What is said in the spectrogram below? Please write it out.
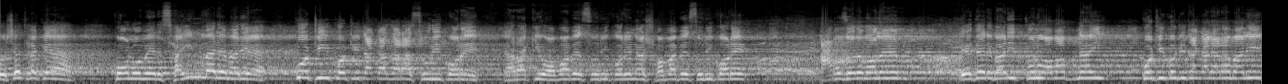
বসে থাকে কলমের সাইন মারে মারে কোটি কোটি টাকা যারা চুরি করে তারা কি অভাবে চুরি করে না স্বভাবে চুরি করে? আরও জোরে বলেন, এদের বাড়ির কোনো অভাব নাই? কোটি কোটি টাকা যারা মালিক।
